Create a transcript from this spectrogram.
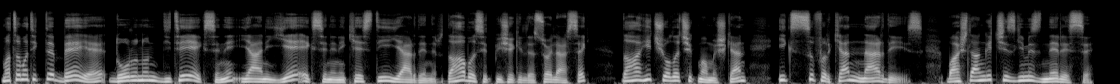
Matematikte B'ye doğrunun ditey ekseni yani y eksenini kestiği yer denir. Daha basit bir şekilde söylersek, daha hiç yola çıkmamışken, x sıfırken neredeyiz? Başlangıç çizgimiz neresi?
